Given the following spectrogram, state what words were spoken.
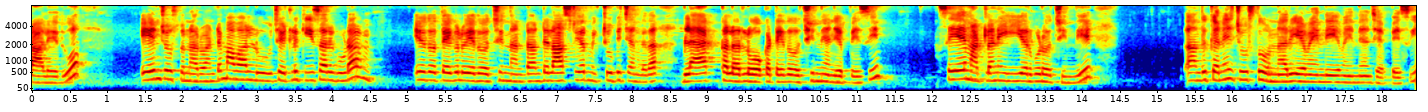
రాలేదు. ఏం చూస్తున్నారు అంటే మా వాళ్ళు చెట్లకి ఈసారి కూడా ఏదో తెగులు ఏదో వచ్చిందంట. అంటే లాస్ట్ ఇయర్ మీకు చూపించాను కదా బ్లాక్ కలర్లో ఒకటేదో వచ్చింది అని చెప్పేసి. సేమ్ అట్లనే ఈ ఇయర్ కూడా వచ్చింది. అందుకని చూస్తూ ఉన్నారు ఏమైంది ఏమైంది అని చెప్పేసి.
